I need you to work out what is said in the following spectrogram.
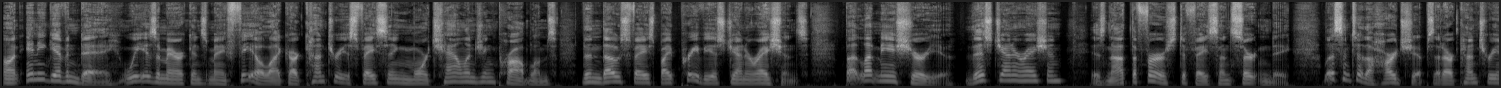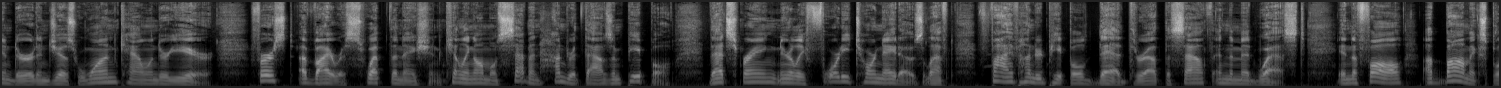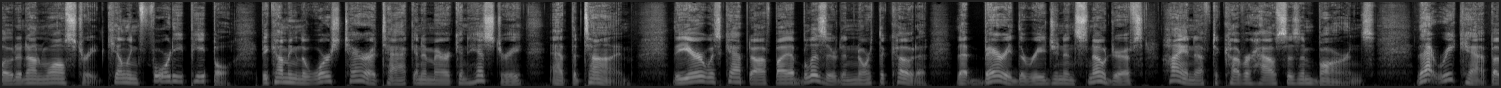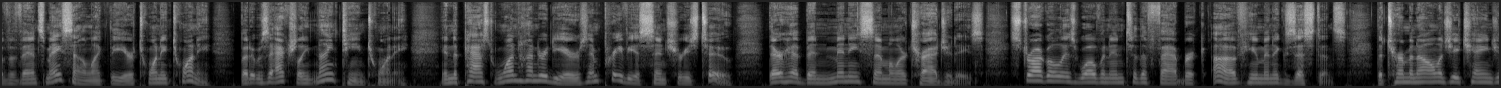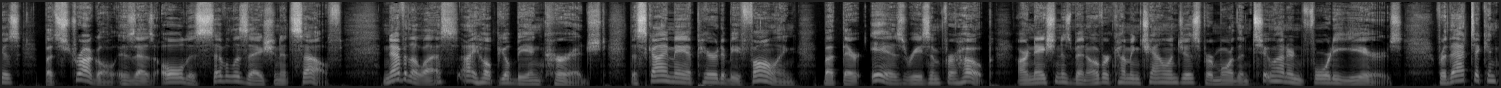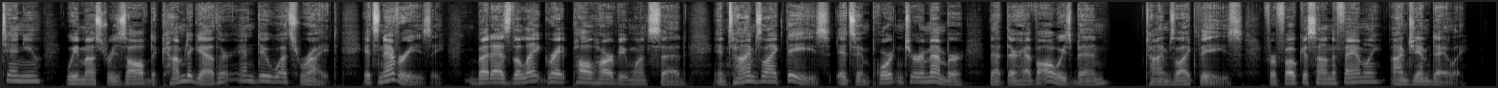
On any given day, we as Americans may feel like our country is facing more challenging problems than those faced by previous generations. But let me assure you, this generation is not the first to face uncertainty. Listen to the hardships that our country endured in just one calendar year. First, a virus swept the nation, killing almost 700,000 people. That spring, nearly 40 tornadoes left 500 people dead throughout the South and the Midwest. In the fall, a bomb exploded on Wall Street, killing 40 people, becoming the worst terror attack in American history at the time. The year was capped off by a blizzard in North Dakota that buried the region in snowdrifts high enough to cover houses and barns. That recap of events may sound like the year 2020, but it was actually 1920. In the past 100 years, and previous centuries too, there have been many similar tragedies. Struggle is woven into the fabric of human existence. The terminology changes but struggle is as old as civilization itself. Nevertheless, I hope you'll be encouraged. The sky may appear to be falling, but there is reason for hope. Our nation has been overcoming challenges for more than 240 years. For that to continue, we must resolve to come together and do what's right. It's never easy, but as the late great Paul Harvey once said, in times like these, it's important to remember that there have always been times like these. For Focus on the Family, I'm Jim Daly.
